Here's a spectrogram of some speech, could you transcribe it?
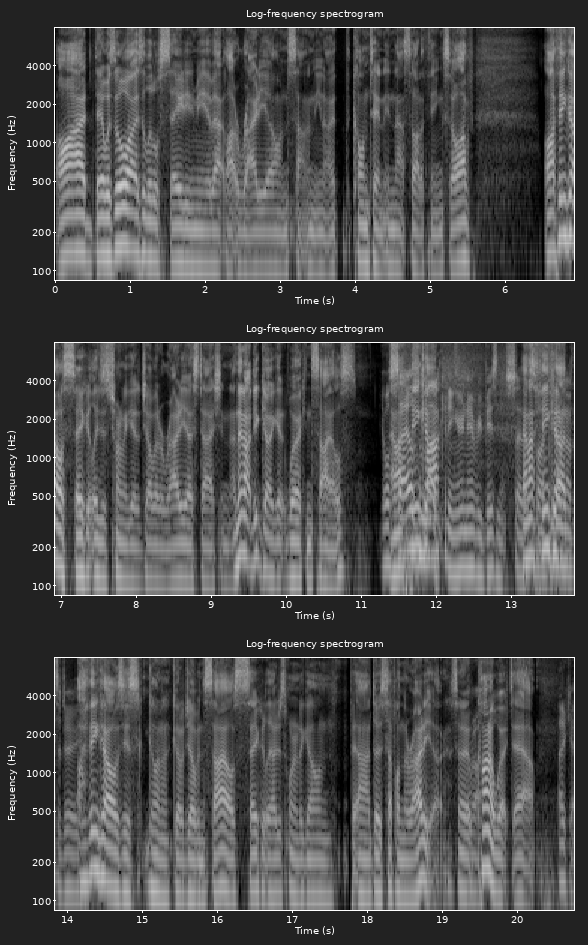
I there was always a little seed in me about like radio and something, you know, the content in that side of things. So I've I think I was secretly just trying to get a job at a radio station. And then I did go get work in sales. Well, And sales and think I- marketing are in every business, so and I that's think I, what to do. I think I was just going to got a job in sales secretly. I just wanted to go and uh, do stuff on the radio, so Right. it kind of worked out. Okay,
